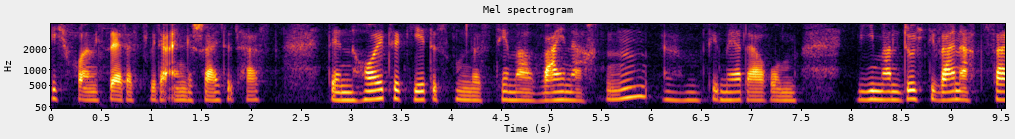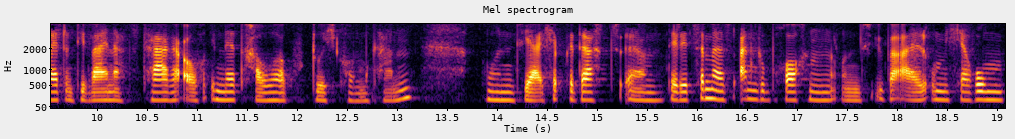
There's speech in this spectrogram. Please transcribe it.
Ich freue mich sehr, dass du wieder eingeschaltet hast, denn heute geht es um das Thema Weihnachten, ähm, vielmehr darum, wie man durch die Weihnachtszeit und die Weihnachtstage auch in der Trauer gut durchkommen kann. Und ja, ich habe gedacht, ähm, der Dezember ist angebrochen und überall um mich herum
